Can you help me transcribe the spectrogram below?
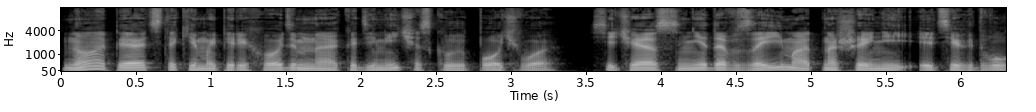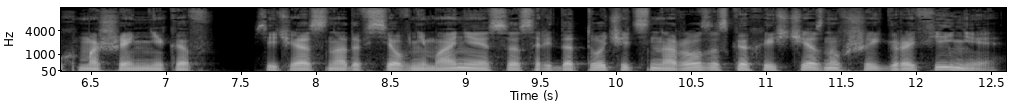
Но опять-таки мы переходим на академическую почву, Сейчас не до взаимоотношений этих двух мошенников. Сейчас надо все внимание сосредоточить на розысках исчезнувшей графини.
